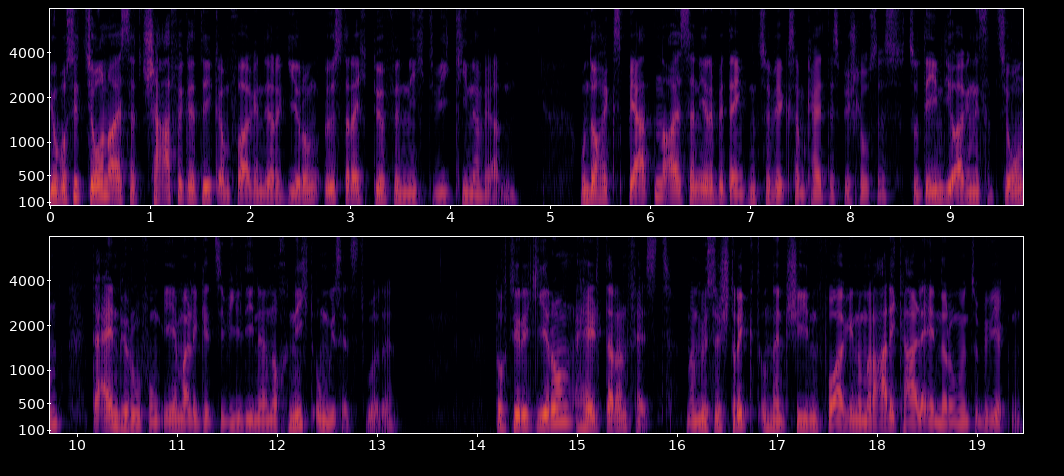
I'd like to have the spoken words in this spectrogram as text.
Die Opposition äußert scharfe Kritik am Vorgehen der Regierung, Österreich dürfe nicht wie China werden. Und auch Experten äußern ihre Bedenken zur Wirksamkeit des Beschlusses, zu dem die Organisation der Einberufung ehemaliger Zivildiener noch nicht umgesetzt wurde. Doch die Regierung hält daran fest, man müsse strikt und entschieden vorgehen, um radikale Änderungen zu bewirken.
